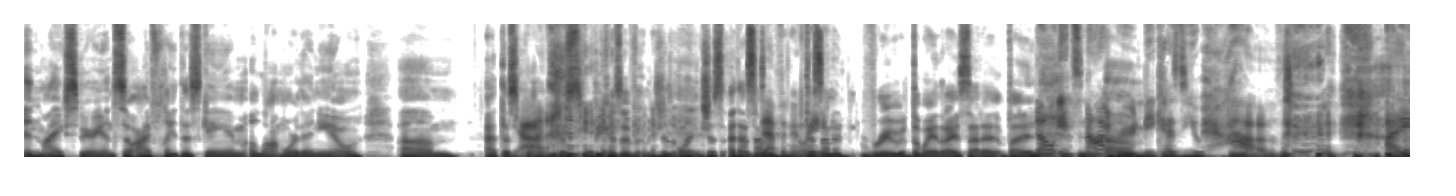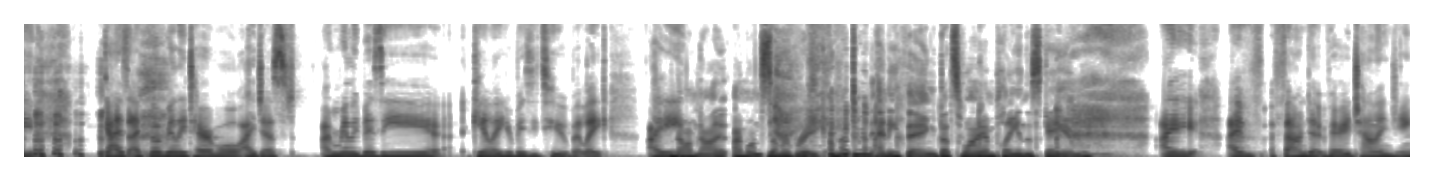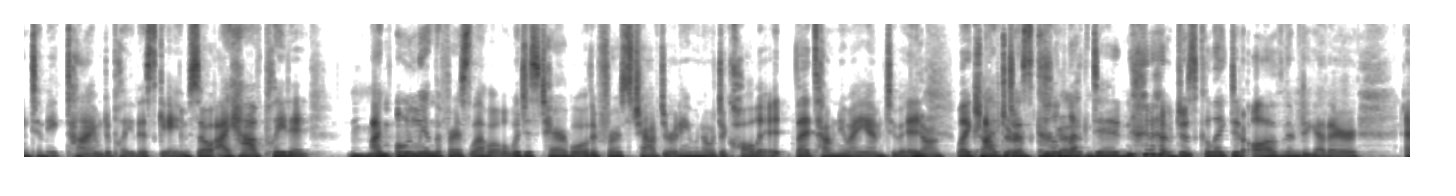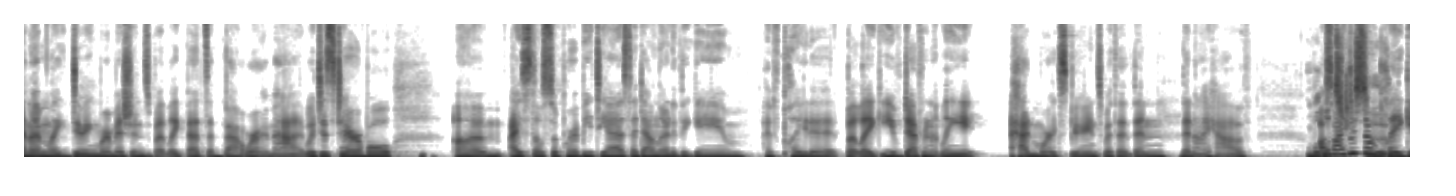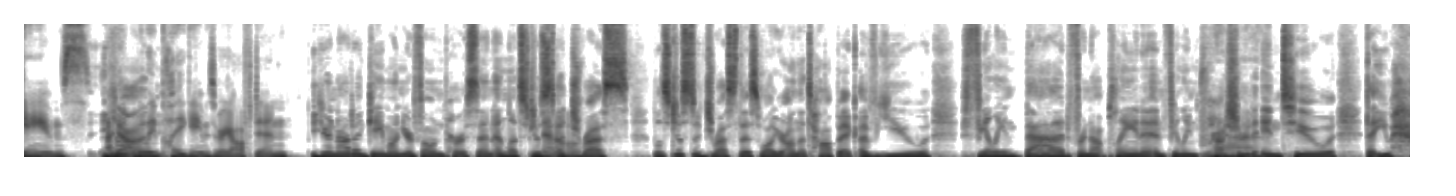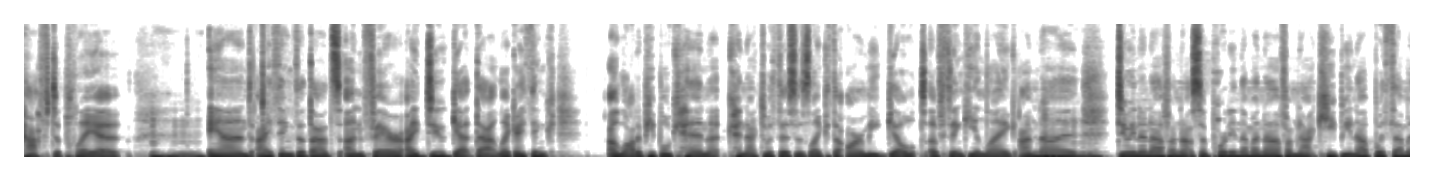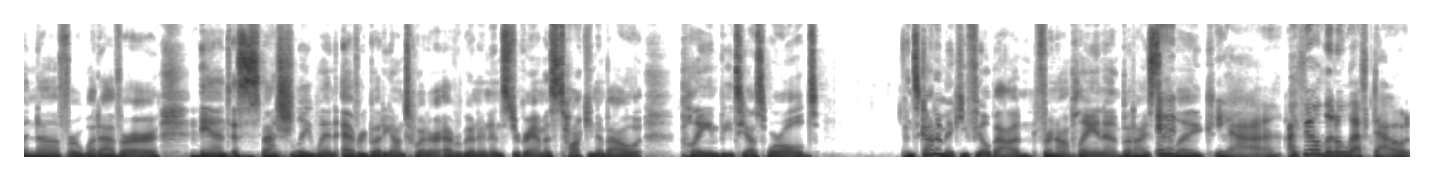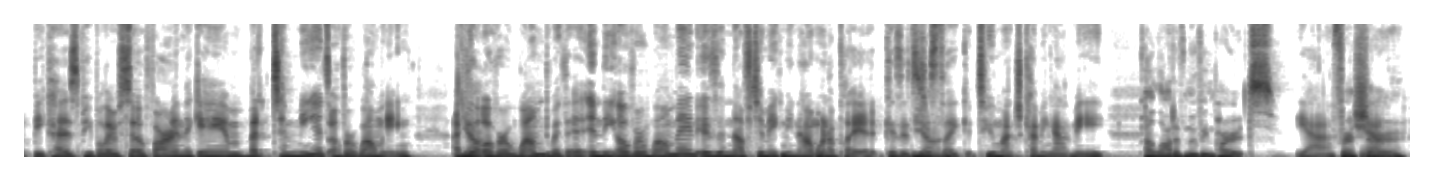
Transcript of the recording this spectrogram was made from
in my experience, so I've played this game a lot more than you. Um, at this Yeah. point, just because of just just that sounded Definitely. that sounded rude the way that I said it, but No, it's not Um, rude because you have. I guys, I feel really terrible. I just I'm really busy. Kayla, you're busy too, but like I no, I'm not. I'm on summer break. I'm not doing anything. That's why I'm playing this game. I I've found it very challenging to make time to play this game. So I have played it I'm only on the first level, which is terrible. The first chapter, I don't even know what to call it. That's how new I am to it. Yeah, Like I've just You're collected I've just collected all of them together and I'm like doing more missions, but like that's about where I'm at, which is terrible. Um, I still support BTS. I downloaded the game. I've played it, but like you've definitely had more experience with it than than I have. Well, also, I just uh, don't play games. I yeah. don't really play games very often. You're not a game on your phone person, and let's just No. address let's just address this while you're on the topic of you feeling bad for not playing it and feeling pressured Yeah. into that you have to play it. Mm-hmm. And I think that that's unfair. I do get that. Like I think a lot of people can connect with this as like the army guilt of thinking like I'm not Mm-hmm. doing enough, I'm not supporting them enough, I'm not keeping up with them enough or whatever. Mm-hmm. And especially when everybody on Twitter, everybody on Instagram is talking about playing BTS World. It's got to make you feel bad for not playing it. But I say It- like Yeah, I feel a little left out because people are so far in the game, but to me, it's overwhelming. I Yeah. feel overwhelmed with it, and the overwhelmment is enough to make me not want to play it because it's just like too much coming at me. a lot of moving parts. Yeah, for yeah. sure.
